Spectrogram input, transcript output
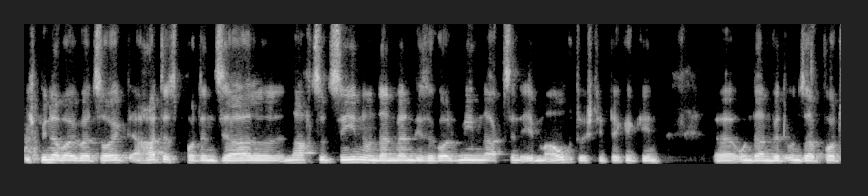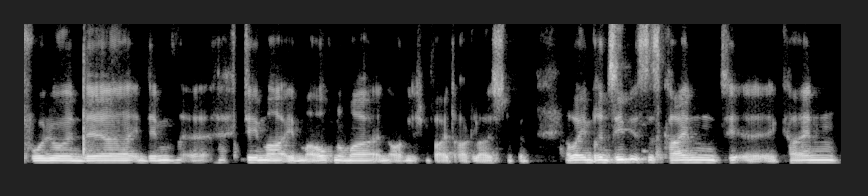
Ich bin aber überzeugt, er hat das Potenzial nachzuziehen und dann werden diese Goldminenaktien eben auch durch die Decke gehen. Äh, und dann wird unser Portfolio in, der, in dem äh, Thema eben auch nochmal einen ordentlichen Beitrag leisten können. Aber im Prinzip ist es kein, äh, kein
